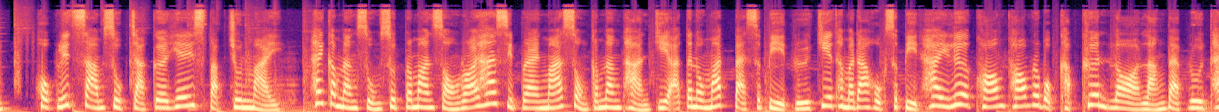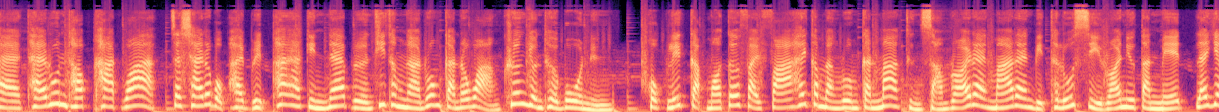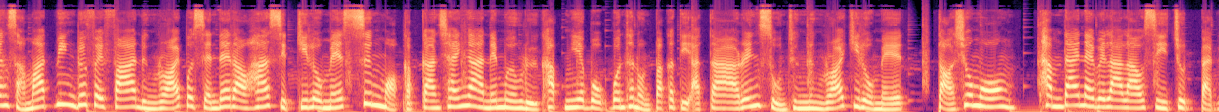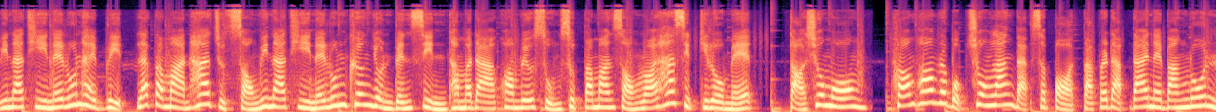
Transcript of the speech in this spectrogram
1 6 ลิตร 3 สูบจากเกอร์เฮสปรับจูนใหม่ ให้กำลังสูงสุดประมาณ 250 แรงม้าส่งกำลังผ่านเกียร์อัตโนมัติ 8 สปีด หรือเกียร์ธรรมดา 6 สปีด ให้เลือกพร้อมพร้อมระบบขับเคลื่อนหล่อหลังแบบรูดแท้แท้รุ่นท็อปคาดว่าจะใช้ระบบไฮบริดผ้ากินแนบเรือนที่ทำงานร่วมกันระหว่างเครื่องยนต์เทอร์โบ1 6 ลิตรกับมอเตอร์ไฟฟ้าให้กำลังรวมกันมากถึง 300 แรงม้าแรงบิดทะลุ 400 นิวตันเมตร และยังสามารถวิ่งด้วยไฟฟ้า 100%ได้ราว 50 กิโลเมตร ซึ่งเหมาะกับการใช้งานในเมืองหรือขับเงียบกบนถนนปกติอัตราเร่ง 0 ถึง 100 กิโลเมตร ต่อชั่วโมง ทำได้ในเวลาราว 4.8 วินาทีในรุ่นไฮบริด และประมาณ 5.2 วินาทีในรุ่นเครื่องยนต์เบนซิน ธรรมดาความเร็วสูงสุดประมาณ 250 กิโลเมตร ต่อชั่วโมง พร้อมพร้อมระบบช่วงล่างแบบสปอร์ตปรับระดับได้ในบางรุ่น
